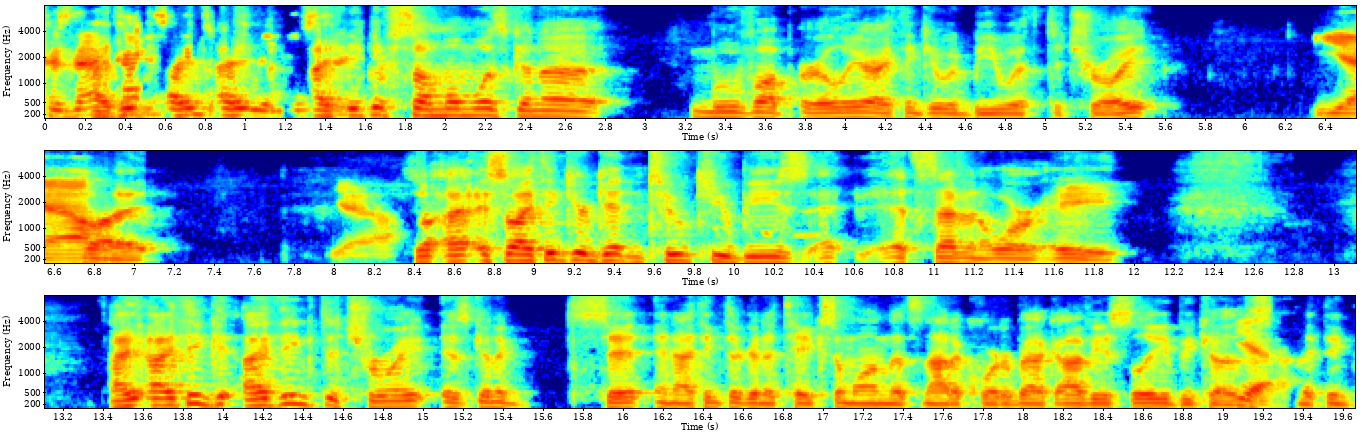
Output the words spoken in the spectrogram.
Because that I think I, I, I think if someone was gonna move up earlier, I think it would be with Detroit. Yeah, But yeah. so I so I think you're getting two QBs at, at seven or eight. I, I think I think Detroit is going to sit, and I think they're going to take someone that's not a quarterback, obviously, because Yeah. I think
